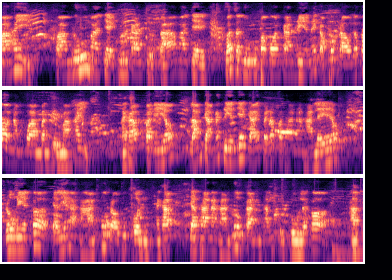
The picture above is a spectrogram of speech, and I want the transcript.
มาให้ความรู้มาแจกทุนการศึกษามาแจกวัสดุอุปกรณ์การเรียนให้กับพวกเรา แล้วก็นำความบันเทิงมาให้นะครับประเดี๋ยวหลังจากนักเรียนแยกย้ายไปรับประทานอาหารแล้ว โรงเรียนก็จะเลี้ยงอาหารพวกเราทุกคนนะครับ จะทานอาหารร่วมกันทั้งคุณครูแล้วก็ อาแข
